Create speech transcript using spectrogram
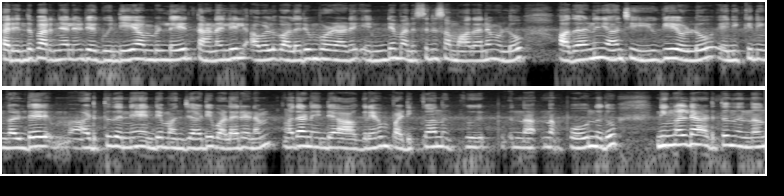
കാര്യം എന്ത് പറഞ്ഞാലും രഘുവിന്റെയും അമ്പിളിന്റെയും തണലിൽ അവൾ വളരുമ്പോഴാണ് എന്റെ മനസ്സിന് സമാധാനമുള്ളൂ. അതാണ് ഞാൻ ചെയ്യുകയുള്ളൂ. എനിക്ക് നിങ്ങളുടെ അടുത്ത് തന്നെ എന്റെ മഞ്ചാടി വളരണം. അതാണ് എന്റെ ആഗ്രഹം. പഠിക്കാൻ പോകുന്നതും നിങ്ങളുടെ അടുത്ത് നിന്നും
